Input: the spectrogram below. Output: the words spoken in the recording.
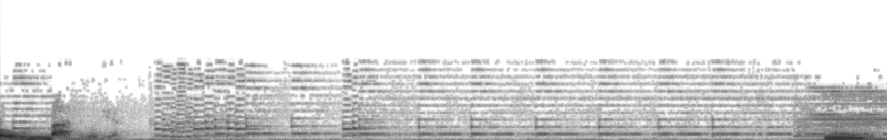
ओम माधुर्य Hmm.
